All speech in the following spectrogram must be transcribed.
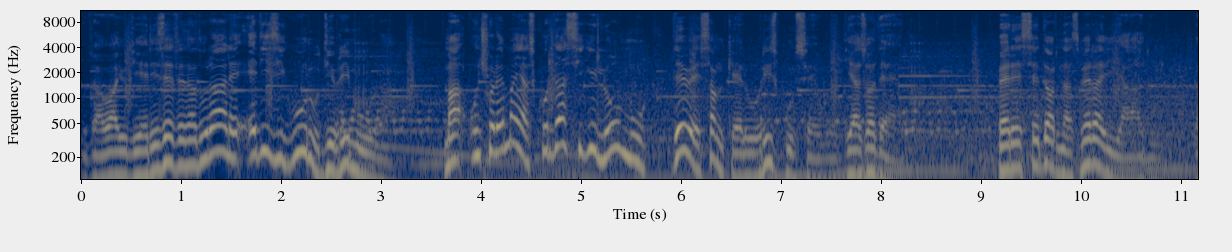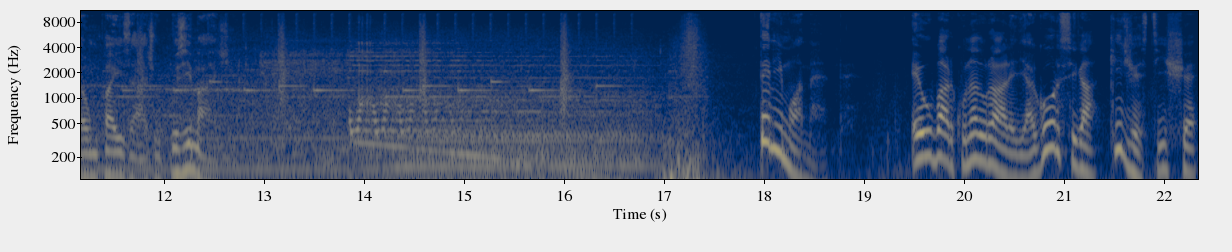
Il lavoro di riserve naturali è di sicuro di primura, ma non ci vuole mai a scordarsi che l'uomo deve anche lo responsabile della sua terra, per essere torna smeravigliato da un paesaggio così magico. Teniamo a mente, è un parco naturale di Corsica che gestisce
